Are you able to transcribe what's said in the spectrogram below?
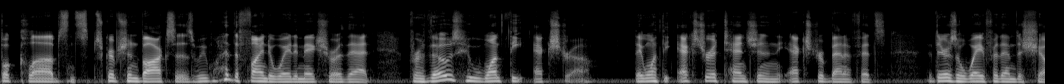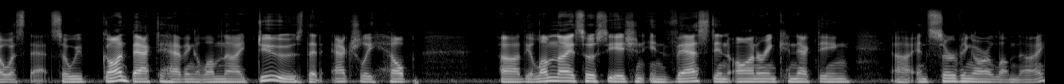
book clubs and subscription boxes. We wanted to find a way to make sure that for those who want the extra, they want the extra attention and the extra benefits, that there's a way for them to show us that. So we've gone back to having alumni dues that actually help uh, the Alumni Association invest in honoring, connecting, and serving our alumni,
